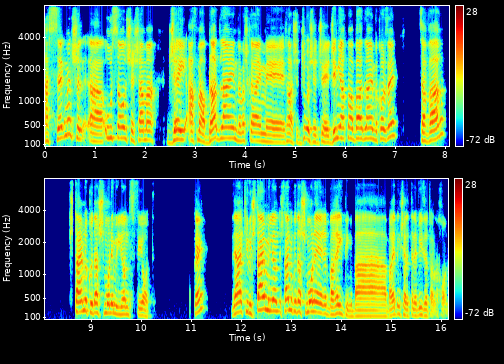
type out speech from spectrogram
הסגמנט של האוסוס ששם ג'יי עף מה Bloodline ומה שקרה עם, סליחה, שג'ימי עף מה Bloodline וכל זה, צבר 2.8 מיליון צפיות, אוקיי? זה היה כאילו 2.8 ב rating, ב rating של הטלוויזיה יותר נכון.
